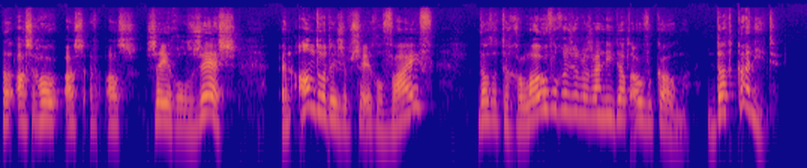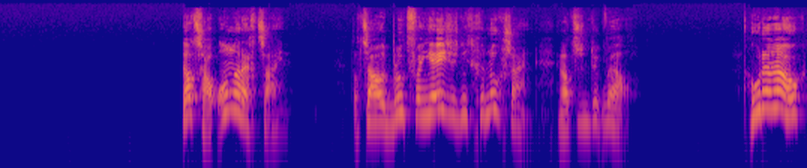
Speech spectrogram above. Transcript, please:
dat als, als, als zegel 6 een antwoord is op zegel 5, dat het de gelovigen zullen zijn die dat overkomen. Dat kan niet. Dat zou onrecht zijn. Dat zou het bloed van Jezus niet genoeg zijn. En dat is natuurlijk wel. Hoe dan ook,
